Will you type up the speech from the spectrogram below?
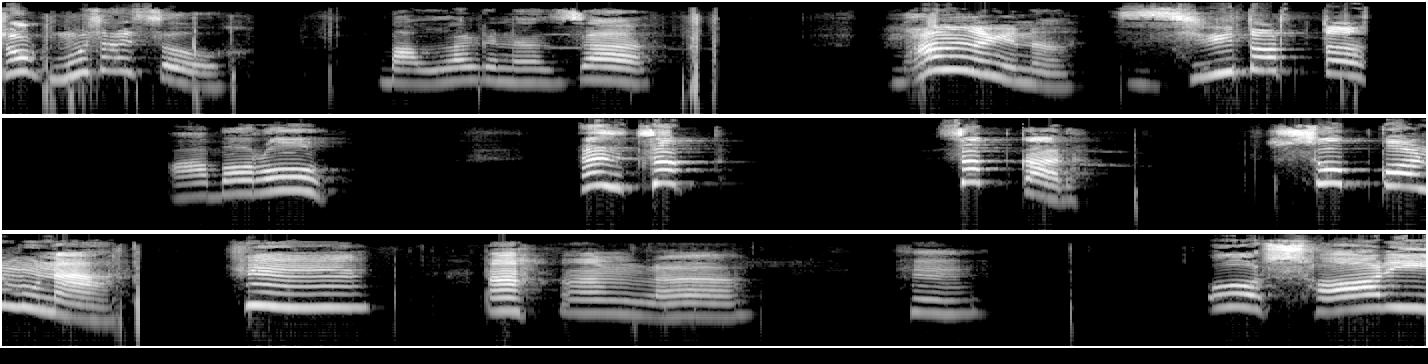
চোখ মুছাইছো? ভালো লাগে না যা। ভালো লাগে না জিতত্ত আবারও। এই চুপ। চুপ কর। চুপ করমু না হুম আহ আল্লাহ হুম। ও, সরি।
